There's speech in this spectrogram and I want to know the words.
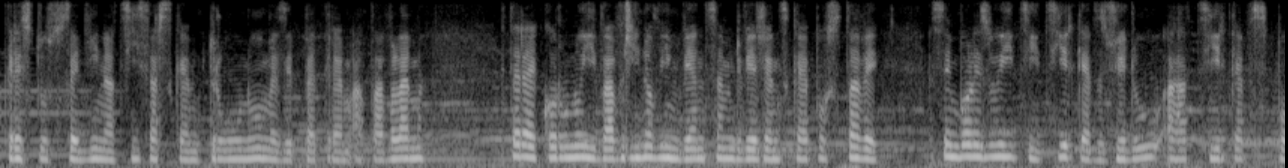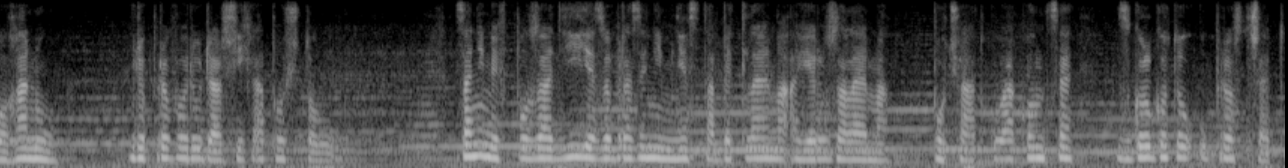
Kristus sedí na císařském trůnu mezi Petrem a Pavlem, které korunují vavřínovým věncem dvě ženské postavy, symbolizující církev z židů a církev z pohanů, v doprovodu dalších apoštolů. Za nimi v pozadí je zobrazení města Betléma a Jeruzaléma, počátku a konce, s Golgotou uprostřed.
